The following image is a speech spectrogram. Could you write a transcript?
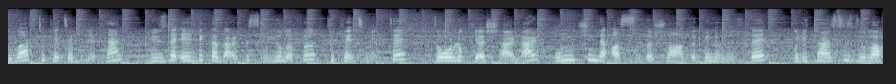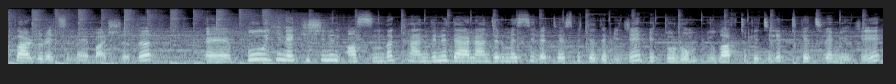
yulaf tüketebilirken %50 kadar kısmı yulafı tüketmekte zorluk yaşarlar. Bunun için de aslında şu anda günümüzde glutensiz yulaflar üretilmeye başladı. Ee, bu yine kişinin aslında kendini değerlendirmesiyle tespit edebileceği bir durum. Yulaf tüketilip tüketilemeyeceği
